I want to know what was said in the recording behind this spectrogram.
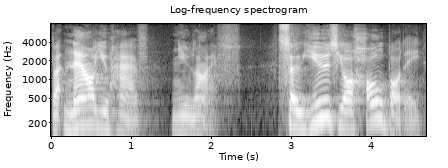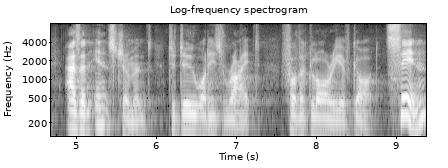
but now you have new life. So use your whole body as an instrument to do what is right for the glory of God. Sin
